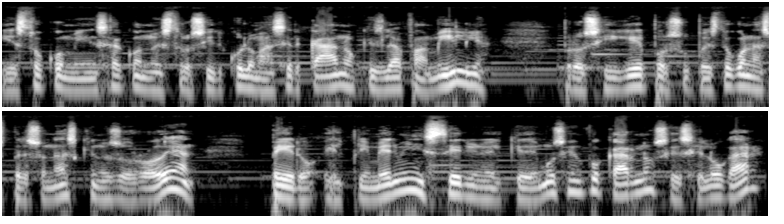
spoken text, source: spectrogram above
Y esto comienza con nuestro círculo más cercano, que es la familia. Prosigue, por supuesto, con las personas que nos rodean. Pero el primer ministerio en el que debemos enfocarnos es el hogar,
